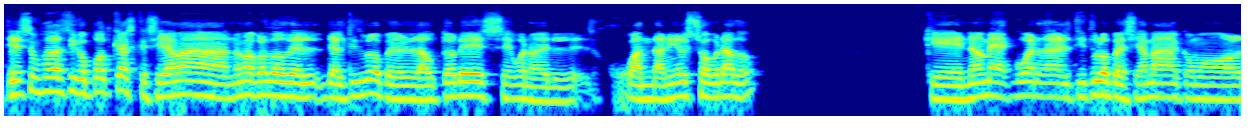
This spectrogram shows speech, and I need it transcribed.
tienes un fantástico podcast que se llama, no me acuerdo del, del título, pero el autor es, bueno, el Juan Daniel Sobrado, que no me acuerdo el título, pero se llama como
